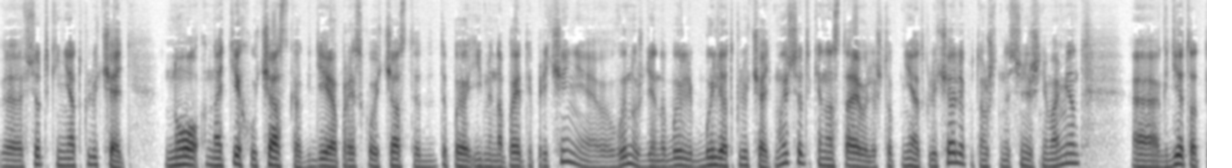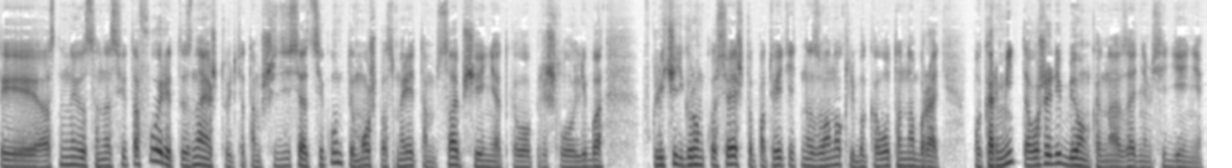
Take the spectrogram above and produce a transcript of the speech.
э, все-таки не отключать. Но на тех участках, где происходит частое ДТП именно по этой причине, вынуждены были, были отключать. Мы все-таки настаивали, чтобы не отключали, потому что на сегодняшний момент э, где-то ты остановился на светофоре, ты знаешь, что у тебя там 60 секунд, ты можешь посмотреть там сообщение, от кого пришло, либо включить громкую связь, чтобы ответить на звонок, либо кого-то набрать, покормить того же ребенка на заднем сиденье.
